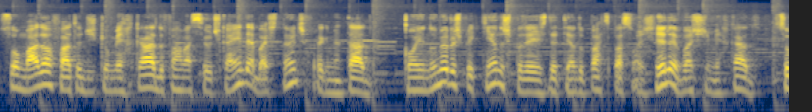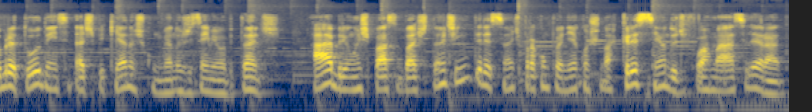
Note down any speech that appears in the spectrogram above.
somado ao fato de que o mercado farmacêutico ainda é bastante fragmentado, com inúmeros pequenos players detendo participações relevantes de mercado, sobretudo em cidades pequenas com menos de 100 mil habitantes, abre um espaço bastante interessante para a companhia continuar crescendo de forma acelerada.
